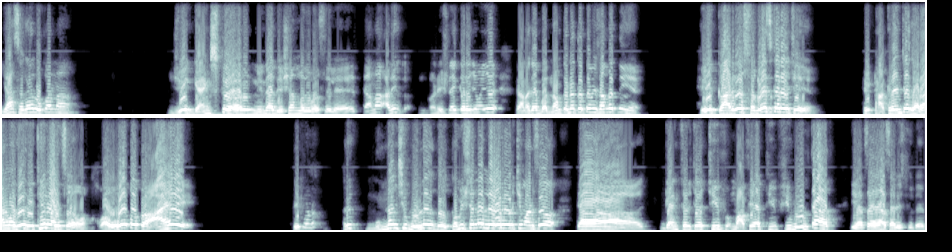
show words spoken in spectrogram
या सगळ्या लोकांना. जे गँगस्टर निम्या देशांमध्ये बसलेले आहेत त्यांना आणि गणेश नाईक करायचे म्हणजे त्यांना काय बदनाम करण्याकरता मी सांगत नाहीये. हे कार्य सगळेच करायचे. हे ठाकरेंच्या घरांमध्ये देखील व्हायचं. होत होतं आहे. ते पण अरे मुंडांशी बोललं जातं. कमिशनर लेव्हलवरची माणसं त्या गँगस्टरच्या चीफ माफिया चीफशी बोलतात याचा असा डिस्प्यूट आहे.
